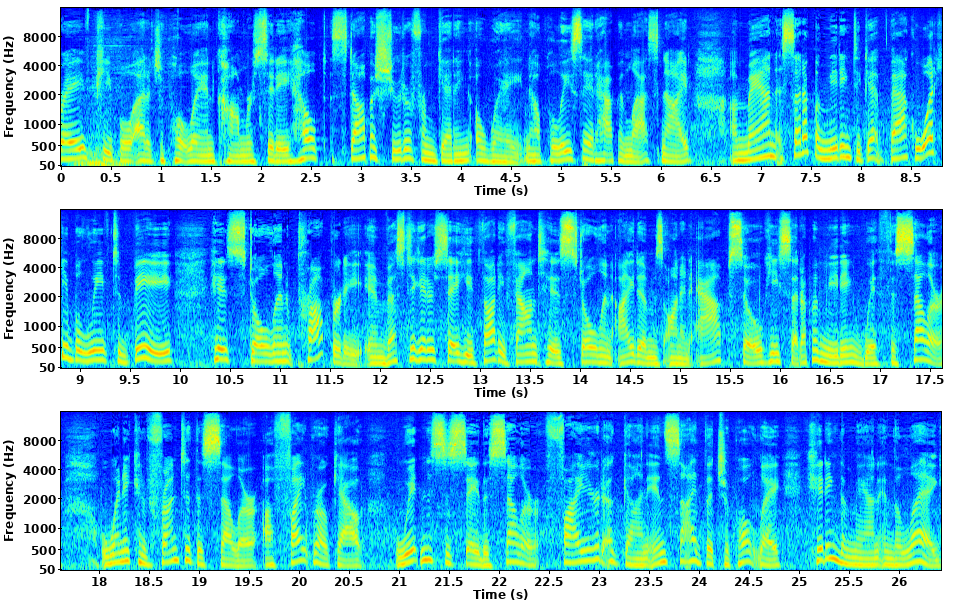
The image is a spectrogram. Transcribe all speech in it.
Brave people at a Chipotle in Commerce City helped stop a shooter from getting away. Now, police say it happened last night. A man set up a meeting to get back what he believed to be his stolen property. Investigators say he thought he found his stolen items on an app, so he set up a meeting with the seller. When he confronted the seller, a fight broke out. Witnesses say the seller fired a gun inside the Chipotle, hitting the man in the leg.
